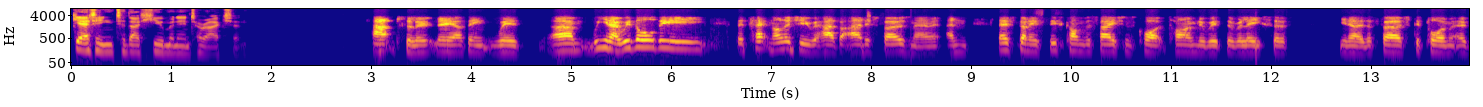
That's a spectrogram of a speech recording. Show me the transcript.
getting to that human interaction absolutely. I think with um, you know, with all the the technology we have at our disposal now, and let's be honest, this conversation is quite timely with the release of you know the first deployment of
